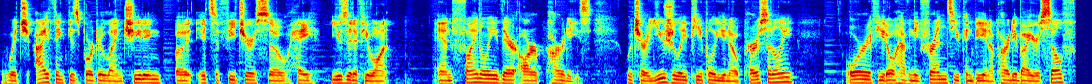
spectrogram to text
Which I think is borderline cheating, but it's a feature, so hey, use it if you want. And finally, there are parties, which are usually people you know personally, or if you don't have any friends, you can be in a party by yourself,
